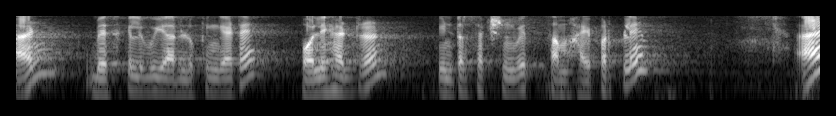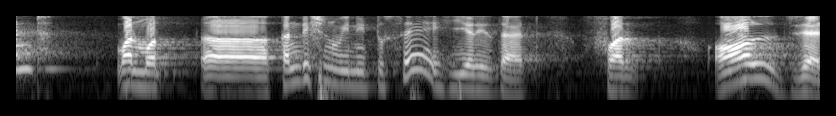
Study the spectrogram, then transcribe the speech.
and basically we are looking at a polyhedron intersection with some hyperplane and one more uh, condition we need to say here is that for all z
